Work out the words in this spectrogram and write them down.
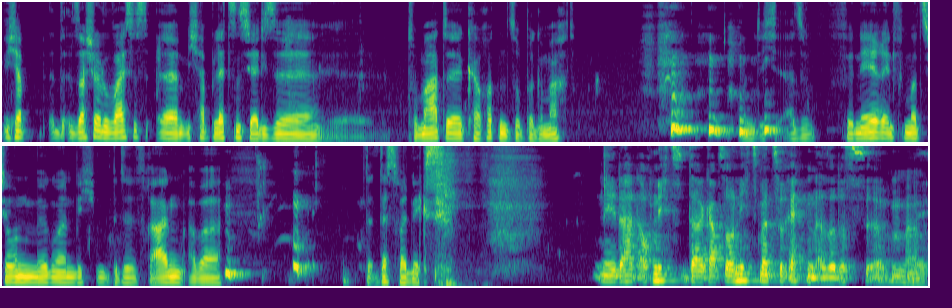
Ich habe Sascha, du weißt es. Ähm, ich habe letztens ja diese äh, Tomate-Karottensuppe gemacht. und ich also für nähere Informationen möge man mich bitte fragen, aber das war nix. Nee, da hat auch nichts, da gab's auch nichts mehr zu retten. Also das, ähm, nee.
